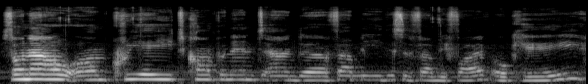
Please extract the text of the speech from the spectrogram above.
So now um, create component and uh, family this is family 5 okay.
